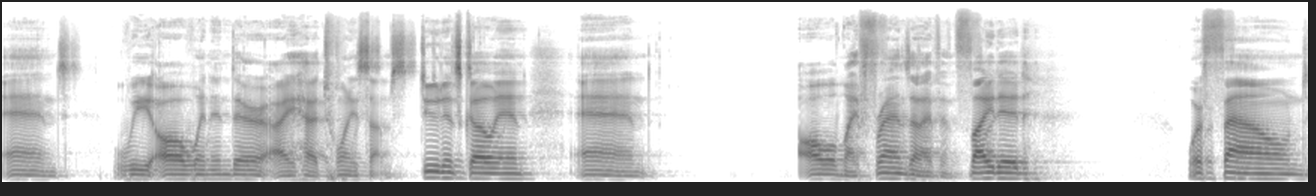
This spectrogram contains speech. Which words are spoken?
and we all went in there. I had 20 something students go in, and all of my friends that I've invited were found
